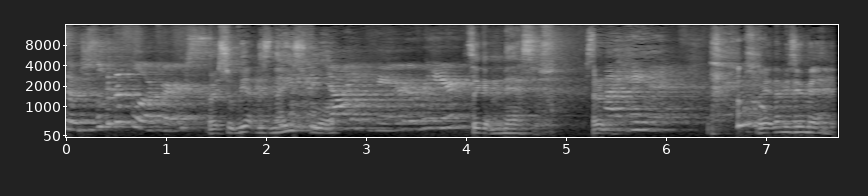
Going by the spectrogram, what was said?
so just look at the floor first. All right, so we have this nice Like a floor. giant hair over here. It's like a massive. I don't My hair. Wait, let me zoom in.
